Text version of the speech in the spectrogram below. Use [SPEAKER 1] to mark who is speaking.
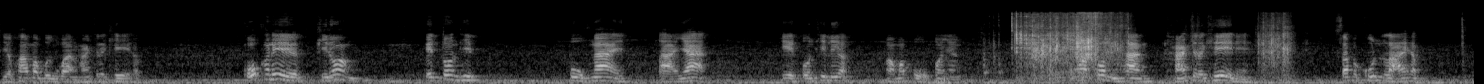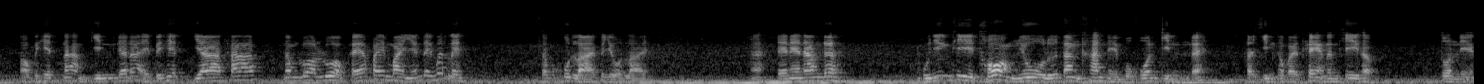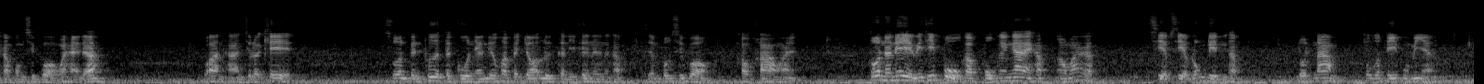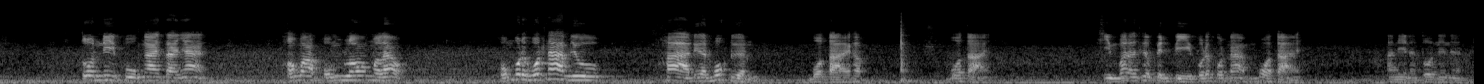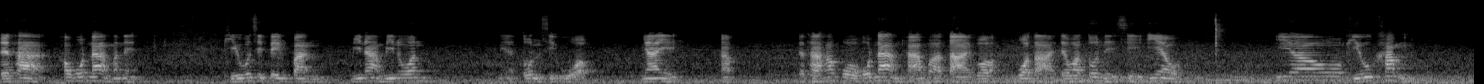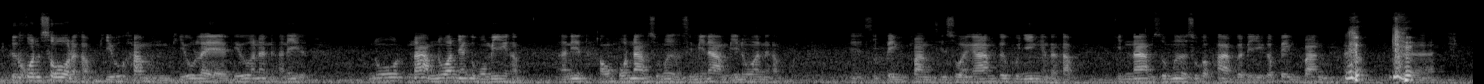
[SPEAKER 1] เดี๋ยวพามาบิ่งบานหางจระเข้ครับกกอันนี้พี่น้องเป็นต้นที่ปลูกง่าย ตายยากเหตุผลที่เลือกเอามาปลูกเพราะยังว่าต้นทางหางจระเข้เนี่ยสรรพคุณหลายครับ เอาไปเฮ็ดน้ำกินก็ได้ ไปเฮ็ดยาทาน้ำร้อนลวกแพ้ไฟไหม้ยังได้หมดเลยสรรพคุณหลายประโยชน์หลายอะแต่แนะนำเด้อผู้หญิงที่ท้องอยู่หรือตั้งครรภ์เนี่ยบ่ควรกินเด้อถ้ากินเข้าไปแท้งทันทีครับ ต้นนี้ครับผมสิบอกไว้ให้เด้อว่านหางจระเข้ส่วนเป็นพืชตระกูลอย่างเดียวค่อยไปเจาะลึกกันอีกทีหนึงนะครับเดี๋ยวผมสิบอกคร่าวๆให้ต้นอันนี้วิธีปลูกครับปลูกง่ายๆครับเอามากับเสียบเสียบลงดินครับรดน้ำปกติผมมีอย่างต้นนี่ปลูกง่ายตายยากเพราะว่าผมลองมาแล้ว ผมบริพดน้ำอยู่ห้าเดือนหกเดือนบัตายครับบัตายทิมว่าเธอเป็นปีบริพดน้ำบัตาย อันนี้นะต้นนี่เนี่ยแต่ถ้าเข้าพดน้ำมันเนี่ยผิวมันสิเปล่งปัง มีน้ำมีนวลเนี่ยต้นสีอวบใหญ่ครับ แต่ถ้าเข้าโบพดน้ำถามว่าตายบ่บ่ตาย แต่ว่าต้นนี่สีเหี่ยวเหี่ยวผิวค่ำคือคนโซ่นะครับ ผิวค่ำผิวแหล่ผิวอันนั้น อันนี้นู่นน้ำนวลยังกับบ่มีครับ อันนี้เขาโคตรน้ำซุมือสิมีน้ำมีนวลนะครับเนี่ยสิเปล่งปังสิสวยงามคือผู้หญิงนั่นนะครับ กินน้ำซุมือสุขภาพก็ดีก็เปล่งปังนะครับ @웃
